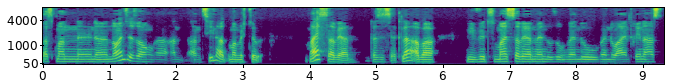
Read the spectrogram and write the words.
was man in der neuen Saison äh, an, an Ziel hat. Man möchte Meister werden, das ist ja klar, aber wie willst du Meister werden, wenn du so, wenn du, wenn du einen Trainer hast,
